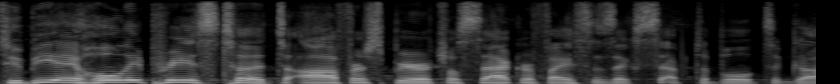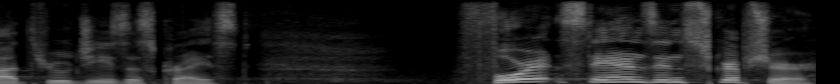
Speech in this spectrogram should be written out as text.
to be a holy priesthood, to offer spiritual sacrifices acceptable to God through Jesus Christ. For it stands in Scripture.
